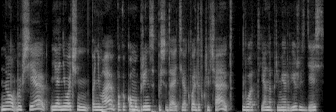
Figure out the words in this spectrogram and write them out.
Ну, вообще, я не очень понимаю, по какому принципу сюда эти акведы включают. Вот, я, например, вижу здесь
